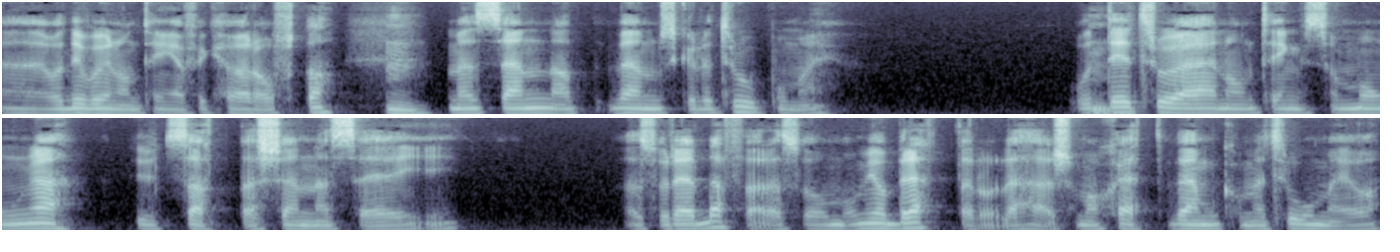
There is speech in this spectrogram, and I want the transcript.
Eh, Och det var ju någonting jag fick höra ofta. Mm. Men sen att vem skulle tro på mig? Och det tror jag är någonting som många utsatta känner sig alltså, rädda för. Alltså, om, om jag berättar då det här som har skett, vem kommer tro mig? Och,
